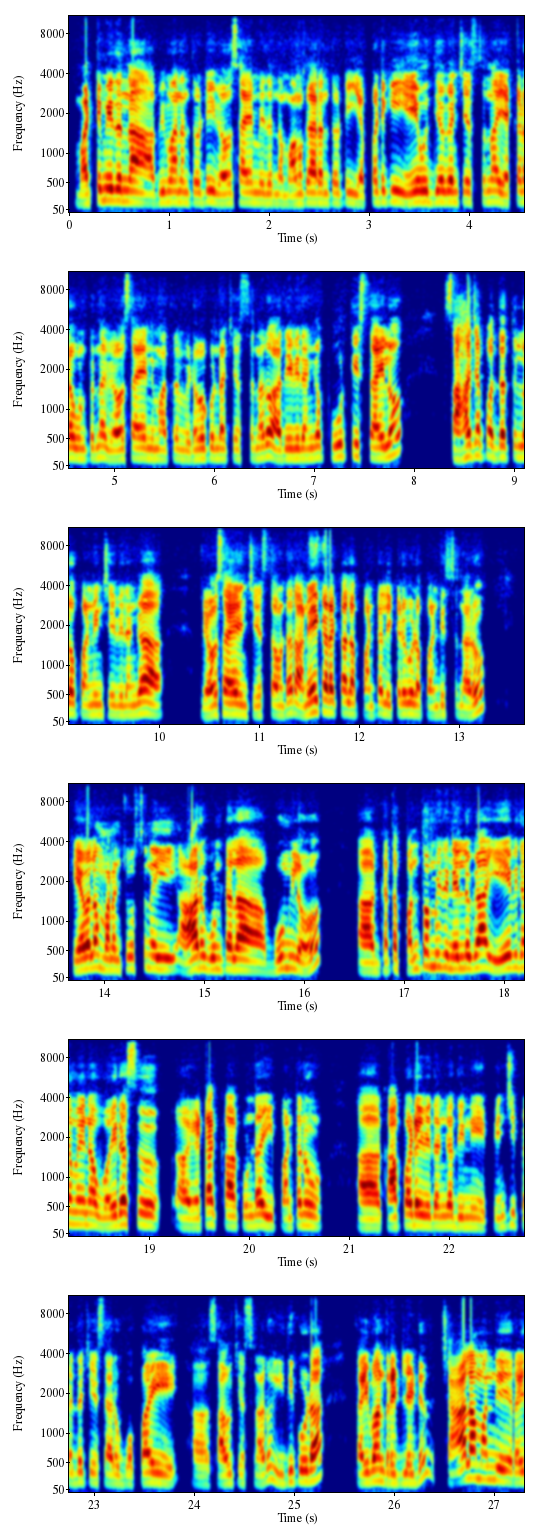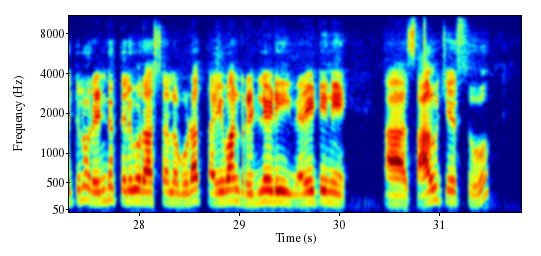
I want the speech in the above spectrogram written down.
మట్టి మీద ఉన్న అభిమానంతో వ్యవసాయం మీద ఉన్న మమకారంతో ఎప్పటికీ ఏ ఉద్యోగం చేస్తున్నా ఎక్కడ ఉంటున్నా వ్యవసాయాన్ని మాత్రం విడవకుండా చేస్తున్నారు. అదేవిధంగా పూర్తి స్థాయిలో సహజ పద్ధతుల్లో పండించే విధంగా వ్యవసాయం చేస్తూ ఉంటారు. అనేక రకాల పంటలు ఇక్కడ కూడా పండిస్తున్నారు. కేవలం మనం చూస్తున్న ఈ ఆరు గుంటల భూమిలో గత పంతొమ్మిది నెలలుగా ఏ విధమైన వైరస్ అటాక్ కాకుండా ఈ పంటను కాపాడే విధంగా దీన్ని పెంచి పెద్ద చేశారు బొప్పాయి సాగు చేస్తున్నారు. ఇది కూడా తైవాన్ రెడ్ లెడ్ చాలామంది రైతులు రెండు తెలుగు రాష్ట్రాల్లో కూడా తైవాన్ రెడ్ లేడీ వెరైటీని సాగు చేస్తూ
